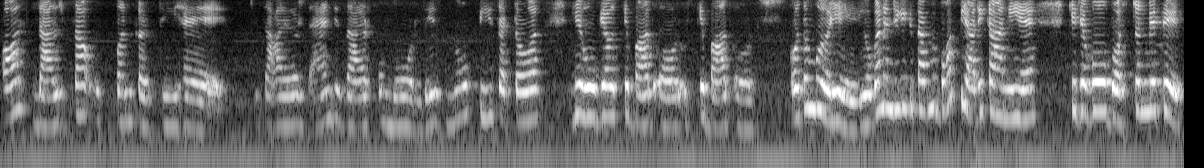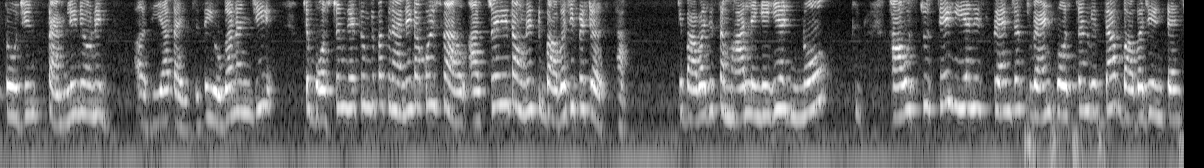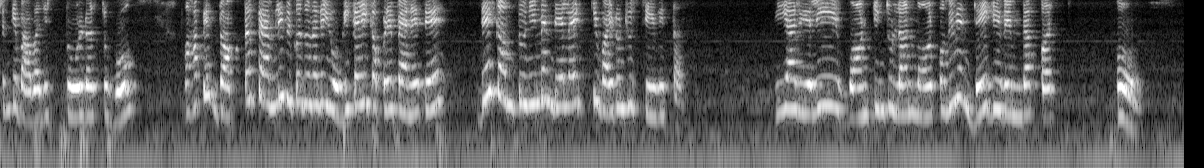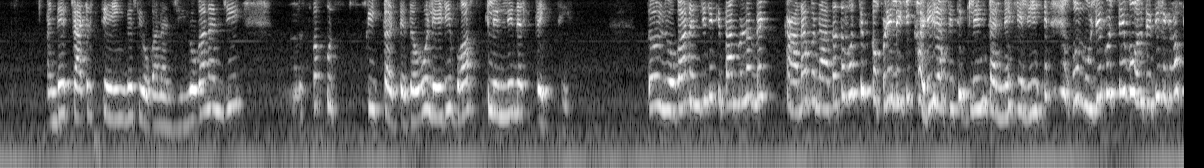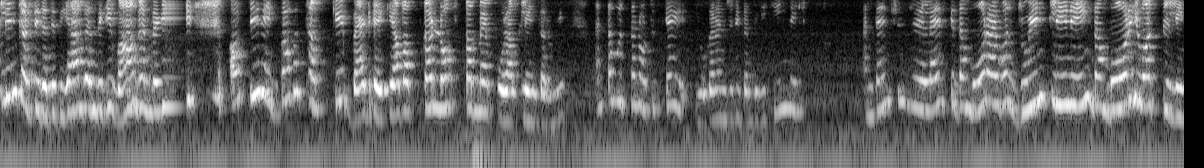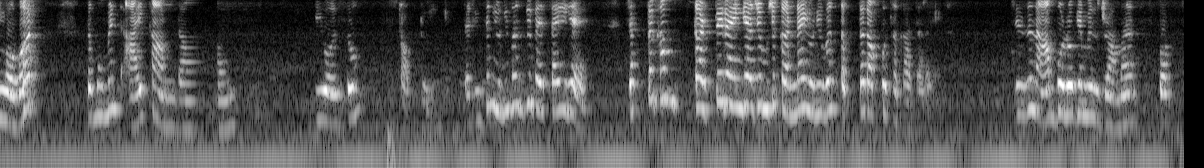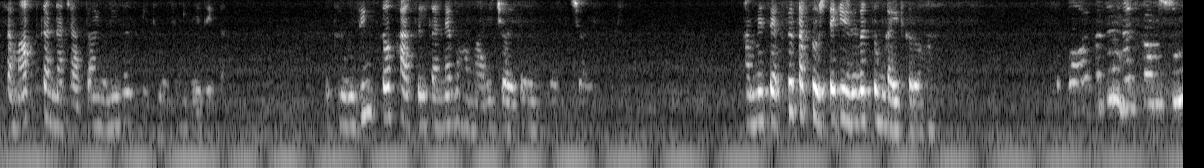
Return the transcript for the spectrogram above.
और लालसा उत्पन्न करती है। Desires and desire for more. There is no peace at all. ये हो गया उसके बाद और, उसके बाद और। गौतम ये योगानंद जी की किताब में बहुत प्यारी कहानी है कि जब वो बॉस्टन में थे तो जिस फैमिली ने उन्हें दिया था। जैसे योगानंद जी जब बॉस्टन गए थे, उनके पास रहने का कोई आश्रय नहीं था। उन्हें सिर्फ़ बाबा जी पे ट्रस्ट था कि बाबा जी संभाल लेंगे। ही had no house to stay. He and his friend just went boston with the baba ji intention कि बाबा जी told us to go वहाँ पे डॉक्टर फैमिली बिकॉज़ उन्होंने योगी का ही कपड़े पहने थे they come to him and they like कि why don't you stay with us we are really wanting to learn more from him and they give him the first home and they started staying with Yogananda ji Yogananda ji उस वक्त खुद करते थे। वो lady बहुत cleanliness strict थी। तो योगानंद जी ने किताब ना मैं खाना बनाता था वो सिर्फ़ कपड़े लेके खड़ी रहती थी क्लीन करने के लिए। वो मुझे कुछ नहीं बोलती थी लेकिन वो क्लीन करती रहती थी यहाँ गंदगी वहाँ गंदगी। और फिर एक बार वो थक के बैठ गए कि अब अब कर लो तब मैं पूरा क्लीन करूँगी। एंड तब उसने नोटिस किया योगानंद जी ने गंदगी की नहीं। And then she realized that the more I was doing cleaning, the more he was spilling over. The moment I calmed down, he also stopped doing it. The reason universe भी वैसा ही है। जब तक हम करते रहेंगे जो मुझे करना है यूनिवर्स तब तक आपको थकाता रहेगा। जिस दिन आप बोलोगे मैं इस ड्रामा को समाप्त करना चाहता हूँ यूनिवर्स भी क्लोजिंग दे देगा। तो क्लोजिंग कब हासिल करना है वो हमारी चॉइस है यूनिवर्स की चॉइस हम में से अक्सर सब सोचते हैं कि यूनिवर्स तुम गाइड करो हाँ। So, or, but then this comes to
